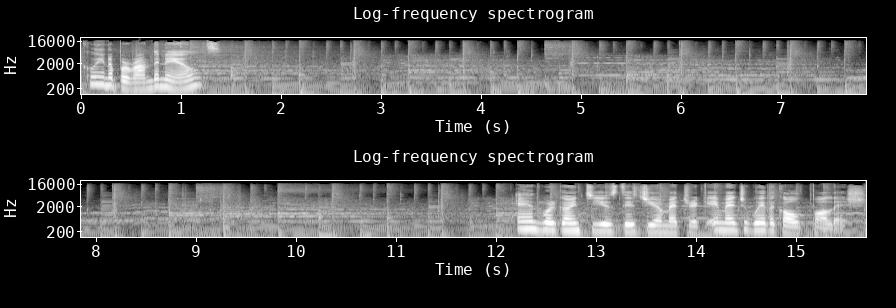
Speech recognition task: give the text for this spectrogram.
Clean up around the nails. And we're going to use this geometric image with a gold polish.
